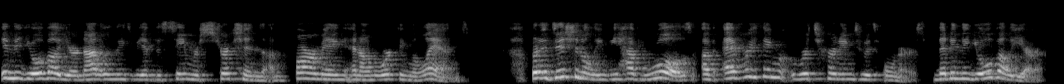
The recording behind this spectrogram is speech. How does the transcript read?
In the Yovel year, not only do we have the same restrictions on farming and on working the land, but additionally, we have rules of everything returning to its owners. That in the Yovel year,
